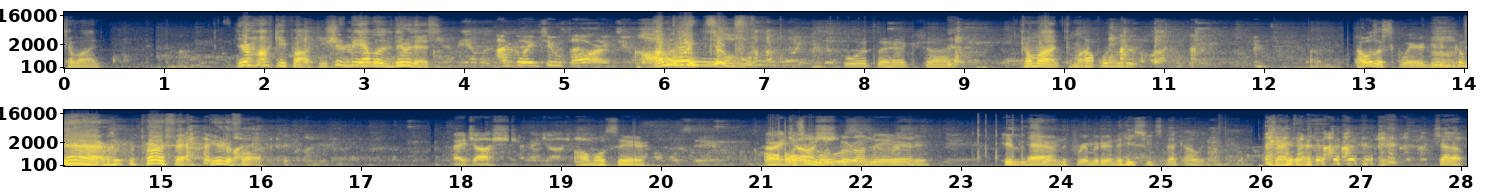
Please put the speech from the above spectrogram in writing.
Come on. You're hockey puck. You should be able to do this. I'm going too far. I'm going to. What the heck, Sean? Come on, come on. Hop Come on. over the- I was a square, dude. Come There, on. perfect, beautiful. Alright, Josh. Almost there. Alright, Watch him Josh. loop around the There. perimeter. He loops There. around the perimeter and then he shoots back out. God damn it. Shut up.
